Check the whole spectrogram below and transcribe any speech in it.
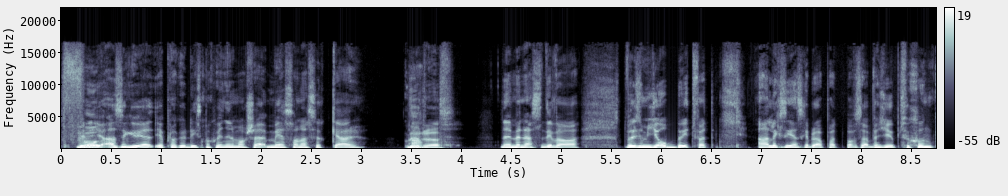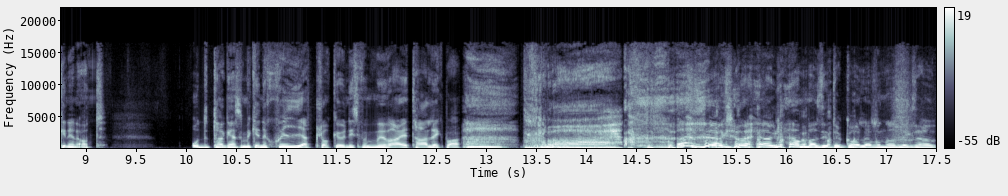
För- jag, alltså, gud, jag, jag plockade diskmaskinen i morse med såna suckar. Det gjorde att- Nej men alltså det var, det var liksom jobbigt för att Alex är ganska bra på att bara så här vara djupt försjunken i något. Och det tar ganska mycket energi att plocka ur diskmaskinen med varje tallrik bara. att sitta och kolla på någon liksom,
